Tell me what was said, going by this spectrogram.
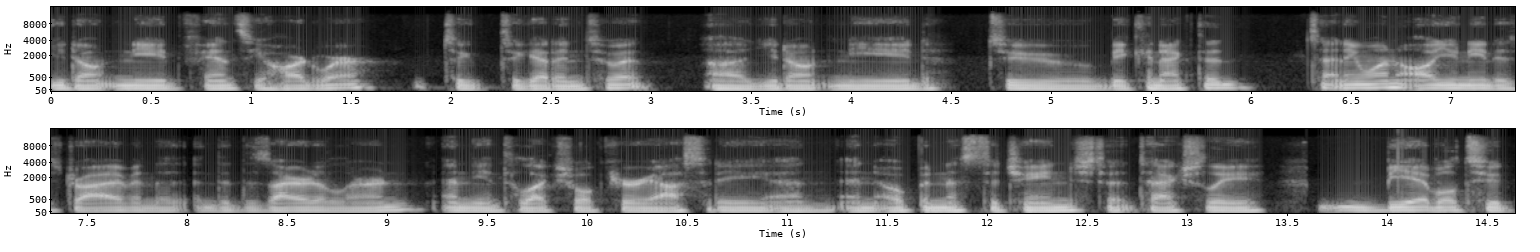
you don't need fancy hardware to, to get into it. Uh, you don't need to be connected to anyone. All you need is drive and the, the desire to learn and the intellectual curiosity and, and openness to change to, to actually be able to,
